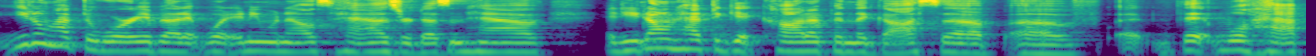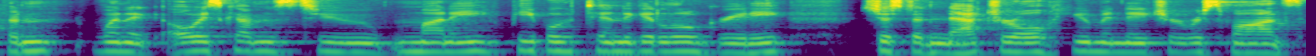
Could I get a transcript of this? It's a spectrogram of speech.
you don't have to worry about it what anyone else has or doesn't have and you don't have to get caught up in the gossip of uh, that will happen when it always comes to money. People tend to get a little greedy. It's just a natural human nature response.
